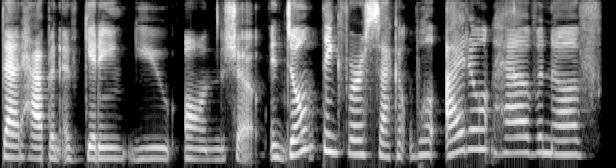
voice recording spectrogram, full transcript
that happen of getting you on the show. And don't think for a second, well, I don't have enough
